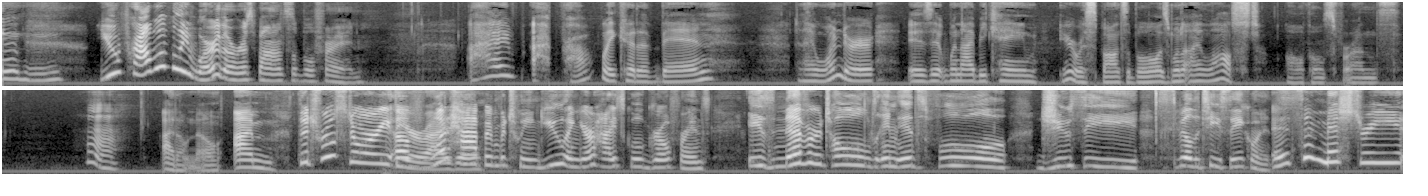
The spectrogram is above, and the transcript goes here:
Mhm. You probably were the responsible friend. I I probably could have been. And I wonder, is it when I became irresponsible is when I lost all those friends? Hmm. I don't know. I'm The true story of what happened between you and your high school girlfriends is never told in its full, juicy, spill the tea sequence. it's a mystery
